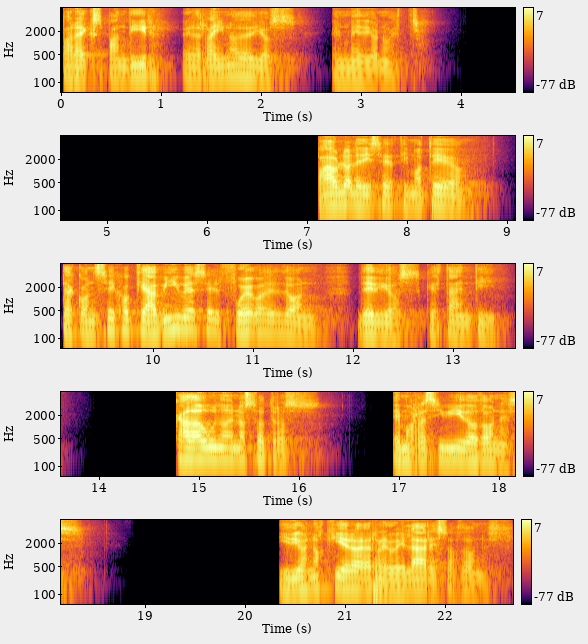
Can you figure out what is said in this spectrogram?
para expandir el reino de Dios en medio nuestro. Pablo le dice a Timoteo, te aconsejo que avives el fuego del don de Dios que está en ti. Cada uno de nosotros hemos recibido dones y Dios nos quiere revelar esos dones.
